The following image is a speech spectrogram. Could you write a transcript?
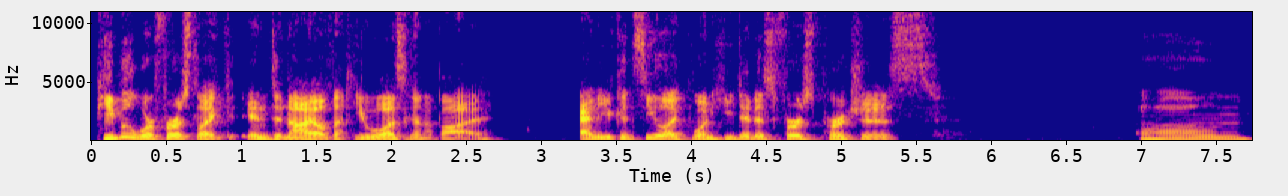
people were first like in denial that he was going to buy. And you can see like when he did his first purchase, um,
